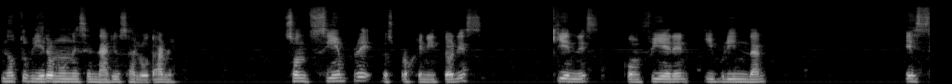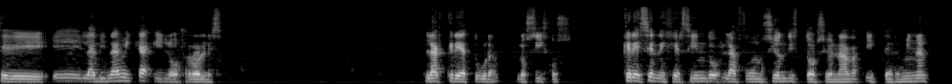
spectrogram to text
no tuvieron un escenario saludable. Son siempre los progenitores quienes confieren y brindan ese, eh, la dinámica y los roles. La criatura, los hijos, crecen ejerciendo la función distorsionada y terminan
